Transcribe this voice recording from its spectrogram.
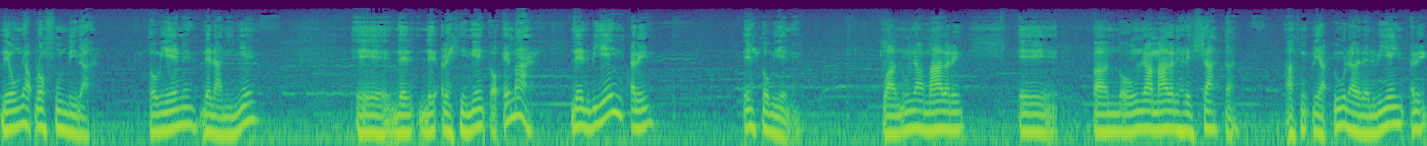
de una profundidad, esto viene de la niñez, eh, del, crecimiento, es más, del vientre, esto viene. Cuando una madre eh, cuando una madre rechaza a su criatura del vientre,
